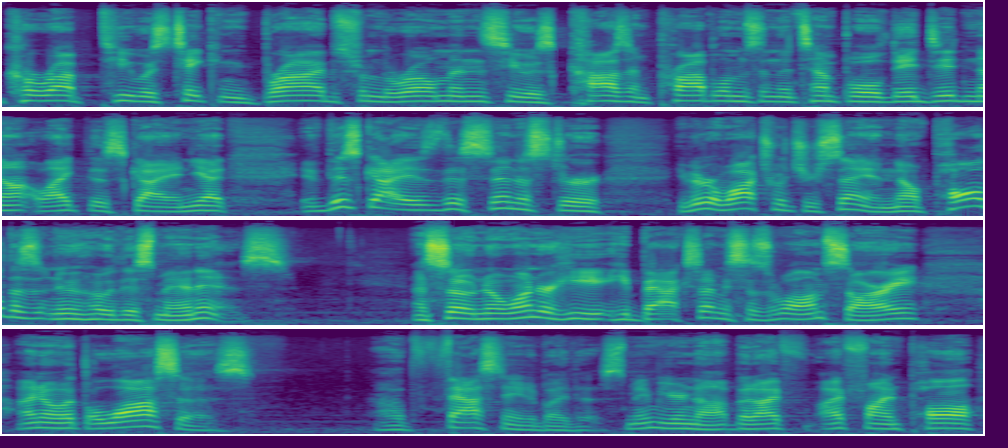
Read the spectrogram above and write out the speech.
corrupt. He was taking bribes from the Romans, he was causing problems in the temple. They did not like this guy. And yet, if this guy is this sinister, you better watch what you're saying. Now, Paul doesn't know who this man is. And so, no wonder he, he backs up and says, Well, I'm sorry. I know what the law says. I'm fascinated by this. Maybe you're not, but I, I find Paul,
